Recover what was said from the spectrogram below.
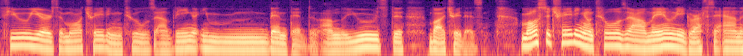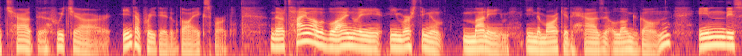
few years, more trading tools are being invented and used by traders. Most trading tools are mainly graphs and charts which are interpreted by experts. The time of blindly investing money in the market has long gone. In this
